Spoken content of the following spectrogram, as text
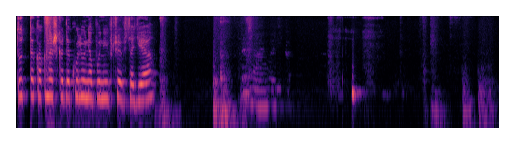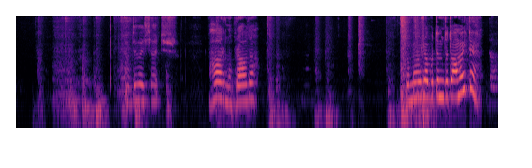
тут така книжка, де Колюня по ній вчився, є? Не знаю, Марійка. О, дивись, бачиш. Гарно, правда? То ми вже будемо додому йти? Да.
